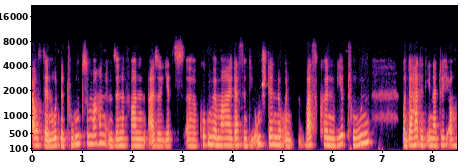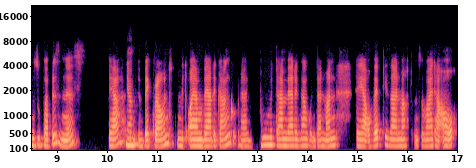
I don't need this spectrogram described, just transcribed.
aus der Not eine Tugend zu machen, im Sinne von, also jetzt äh, gucken wir mal, das sind die Umstände und was können wir tun? Und da hattet ihr natürlich auch ein super Business, ja, ja. Im, im, Background mit eurem Werdegang oder du mit deinem Werdegang und dein Mann, der ja auch Webdesign macht und so weiter auch.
